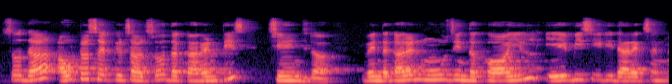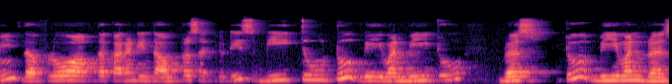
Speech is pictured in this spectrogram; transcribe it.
So the outer circuits also the current is changed. When the current moves in the coil ABCD direction means the flow of the current in the outer circuit is B2 to B1, B2 brush to B1 brush.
